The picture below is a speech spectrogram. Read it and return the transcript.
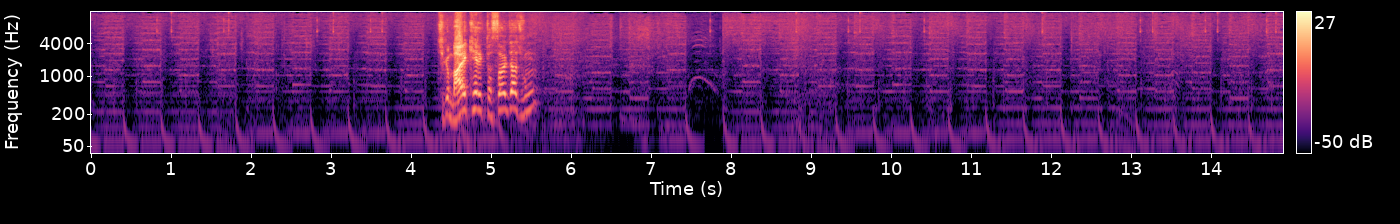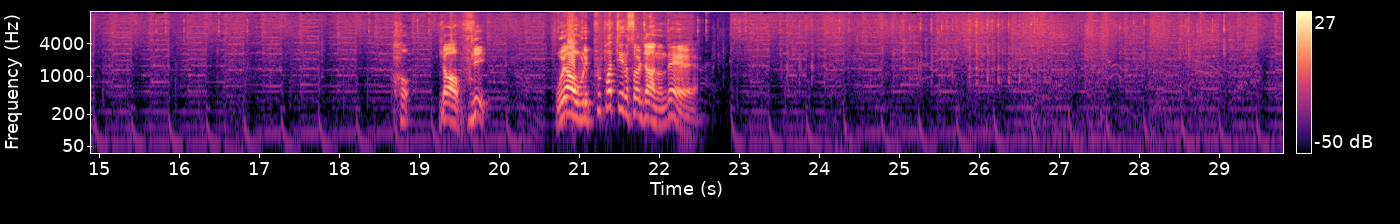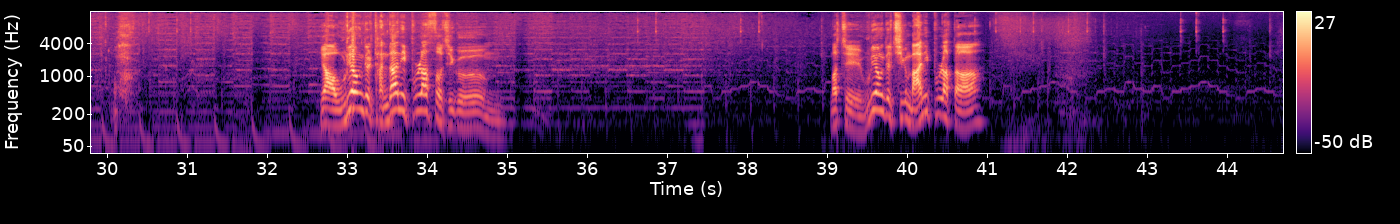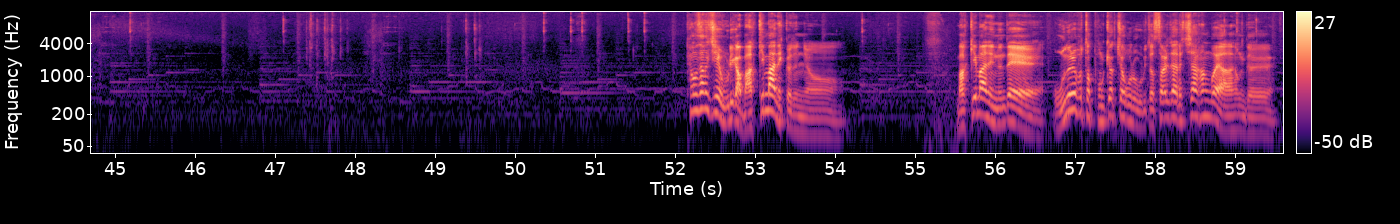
지금 마이 캐릭터 썰자 중? 어, 야 우리 뭐야 우리 풀파티로 썰자 하는데. 야 우리 형들 단단히 뿔났어 지금. 맞지? 우리 형들 지금 많이 뿔났다 평상시에 우리가 맞기만 했거든요. 맞기만 했는데 오늘부터 본격적으로 우리도 썰자를 시작한 거야, 형들.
